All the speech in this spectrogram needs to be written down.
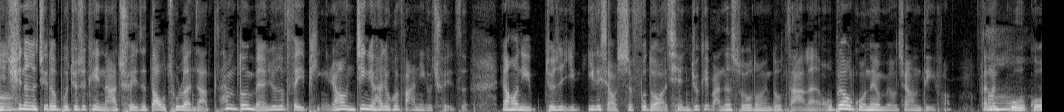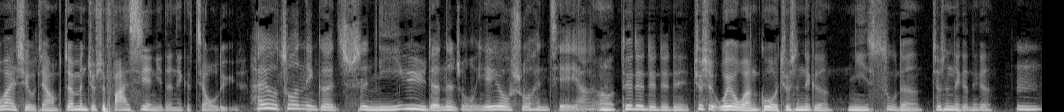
你去那个俱乐部，就是可以拿锤子到处乱砸，他们东西本来就是废品，然后你进去他就会发你一个锤子，然后你就是一一个小时付多少钱，你就可以把那所有东西都砸烂。我不知道国内有没有这样的地方，反正国国外是有这样专门就是发泄你的那个焦虑。还有做那个就是泥浴的那种，也有说很解压。嗯，对对对对对，就是我有玩过，就是那个泥塑的，就是那个那个嗯。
